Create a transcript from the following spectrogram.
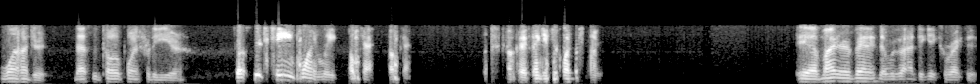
one hundred. That's the total points for the year. So sixteen point lead. Okay, okay, okay. Thank you for clarifying. Yeah, minor advantage that we're gonna have to get corrected.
